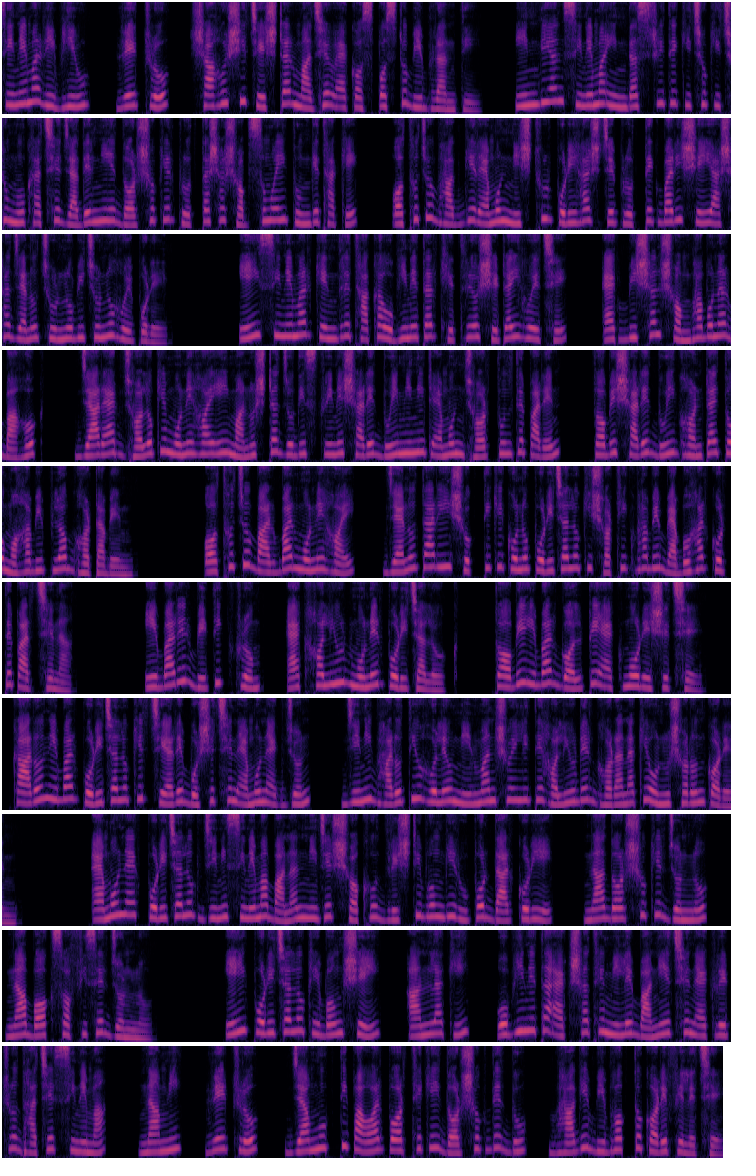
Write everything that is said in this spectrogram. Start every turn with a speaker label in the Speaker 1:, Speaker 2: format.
Speaker 1: Cinema review, retro, সাহসী চেষ্টার মাঝেও এক অস্পষ্ট বিভ্রান্তি। ইন্ডিয়ান সিনেমা ইন্ডাস্ট্রিতে কিছু কিছু মুখ আছে যাদের নিয়ে দর্শকের প্রত্যাশা সবসময়ই তুঙ্গে থাকে, অথচ ভাগ্যের এমন নিষ্ঠুর পরিহাস যে প্রত্যেকবারই সেই আশা যেন চূর্ণবিচূর্ণ হয়ে পড়ে। এই সিনেমার কেন্দ্রে থাকা অভিনেতার ক্ষেত্রেও সেটাই হয়েছে, এক বিশাল সম্ভাবনার বাহক, যার এক ঝলকে মনে হয় এই মানুষটা যদি স্ক্রিনে সাড়ে দুই মিনিট এমন ঝড় তুলতে পারেন তবে সাড়ে দুই ঘণ্টায় তো মহাবিপ্লব ঘটাবেন। অথচ বারবার মনে হয়, যেন তার এই শক্তিকে কোনো পরিচালকই সঠিকভাবে ব্যবহার করতে পারছে না। এবারের ব্যতিক্রম, এক হলিউড মনের পরিচালক। তবে এবার গল্পে এক মোড় এসেছে। কারণ এবার পরিচালকের চেয়ারে বসেছেন এমন একজন, যিনি ভারতীয় হলেও নির্মাণশৈলীতে হলিউডের ঘরানাকে অনুসরণ করেন। এমন এক পরিচালক যিনি সিনেমা বানান নিজের শখ দৃষ্টিভঙ্গির উপর দাঁড় করিয়ে না দর্শকের জন্য, না বক্স অফিসের জন্য। এই পরিচালক এবং সেই, আনলাকি, অভিনেতা একসাথে মিলে বানিয়েছেন এক রেট্রো ধাঁচের সিনেমা, নামি, রেট্রো, যা মুক্তি পাওয়ার পর থেকেই দর্শকদের দু ভাগে বিভক্ত করে ফেলেছে।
